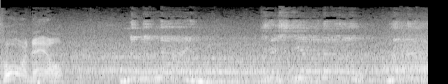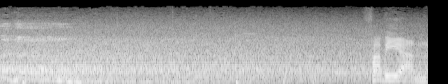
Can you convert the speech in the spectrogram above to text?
4-0. Number 9, Cristiano Ronaldo. Fabian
